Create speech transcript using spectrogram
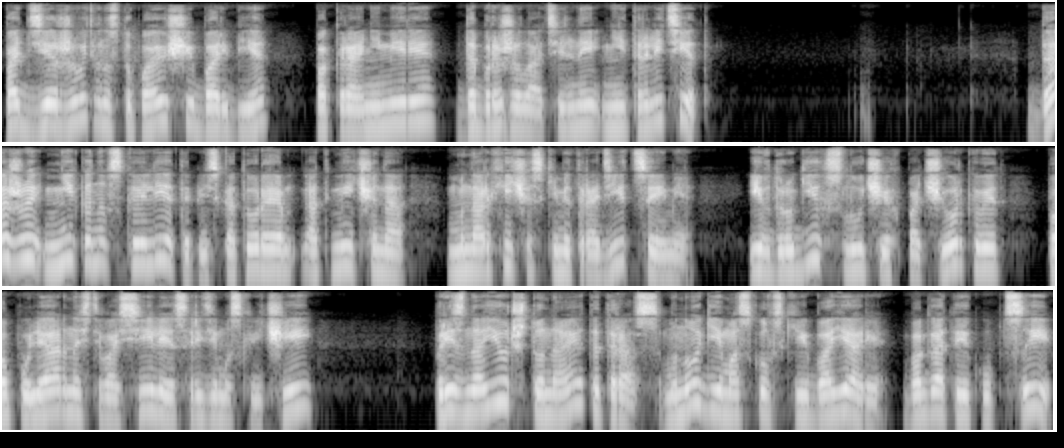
поддерживать в наступающей борьбе, по крайней мере, доброжелательный нейтралитет. Даже Никоновская летопись, которая отмечена монархическими традициями и в других случаях подчеркивает популярность Василия среди москвичей, признает, что на этот раз многие московские бояре, богатые купцы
